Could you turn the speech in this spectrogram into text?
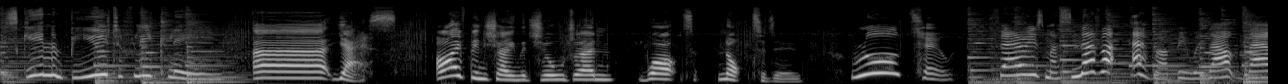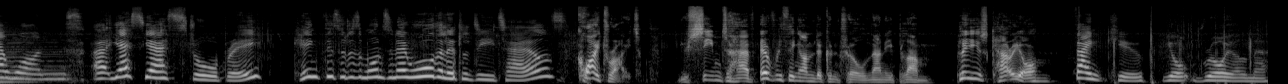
skin beautifully clean. Uh, yes. I've been showing the children what not to do. Rule two fairies must never ever be without their wands. Uh, yes, yes, Strawberry. King Thistle doesn't want to know all the little details. Quite right. You seem to have everything under control, Nanny Plum. Please carry on. Thank you, Your Royalness.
